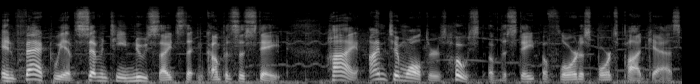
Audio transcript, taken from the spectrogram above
In fact, we have 17 news sites that encompass the state. Hi, I'm Tim Walters, host of the State of Florida Sports Podcast.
